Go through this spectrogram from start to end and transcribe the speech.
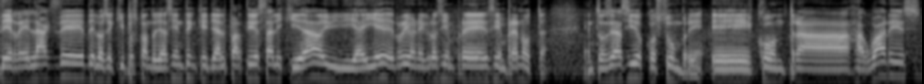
de relax de, de los equipos cuando ya sienten que ya el partido está liquidado y ahí el Río Negro siempre, siempre anota. Entonces ha sido costumbre. Eh, contra Jaguares,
